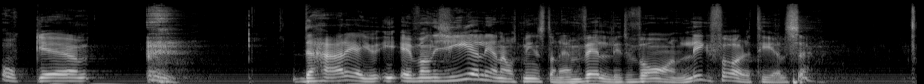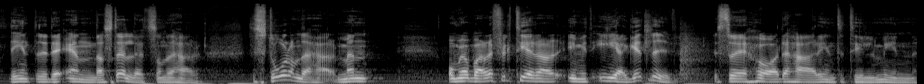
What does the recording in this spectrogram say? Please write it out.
Och eh, Det här är ju i evangelierna åtminstone en väldigt vanlig företeelse. Det är inte det enda stället som det här det står om det här. Men om jag bara reflekterar i mitt eget liv så hör det här inte till min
